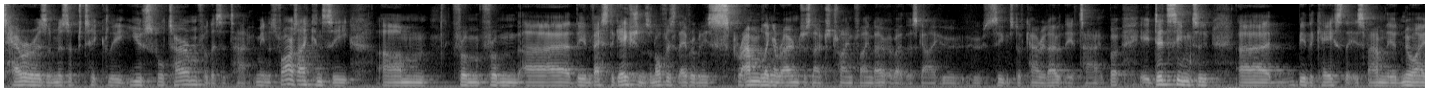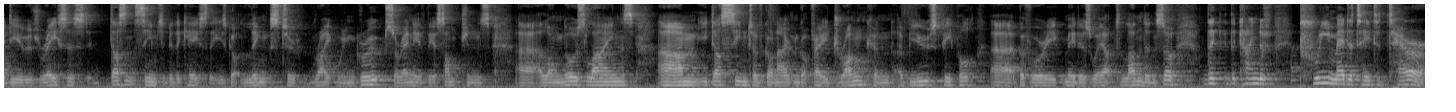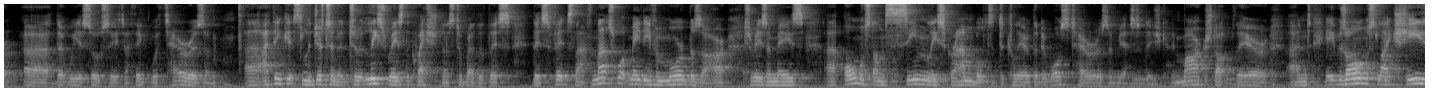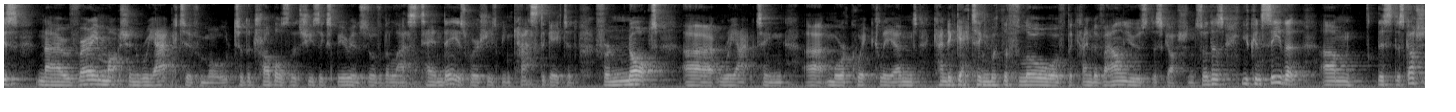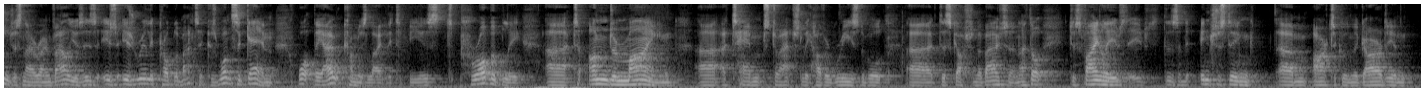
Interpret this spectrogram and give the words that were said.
terrorism is a particularly useful term for this attack. I mean, as far as I can see, um, from from uh, the investigations, and obviously everybody's scrambling around just now to try and find out about this guy who who seems to have carried out the attack. But it did seem to uh, be the case that his family had no idea he was racist. It doesn't seem to be the case that he's got links to right wing groups or any of the assumptions uh, along those lines. Um, he does seem to have gone out and got very drunk and abused people uh, before he made his way up to London. So the the kind of premeditated terror uh, that we associate, I think, with terrorism, uh, I think it's legitimate to at least raise the question as to whether this this fits that, and that's what made even more bizarre Theresa May's uh, almost unseemly scramble to declare that it was terrorism yesterday. She kind of marched up there, and it was almost like she's now very much in reactive mode to the troubles that she's experienced over the last ten days, where she's been castigated for not uh, reacting uh, more quickly and kind of getting with the flow of the kind of values discussion. So there's, you can see that um, this discussion just now around values is, is, is really problematic because once again, what the outcome is likely to be is probably uh, to undermine uh, attempts to actually have a reasonable uh, discussion about it. And I thought, just finally, it was, it was, there's an interesting um, article in The Guardian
